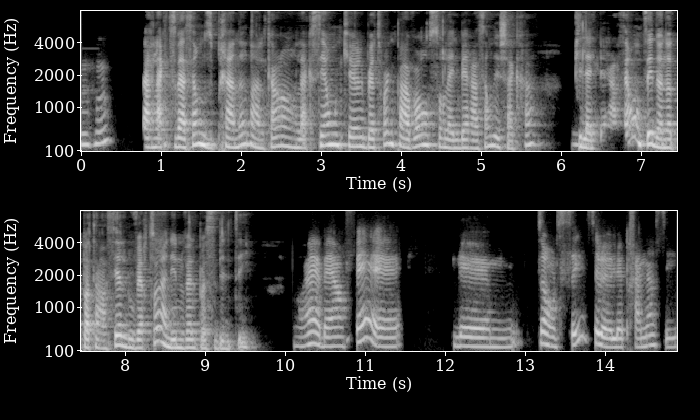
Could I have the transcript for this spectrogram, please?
Mm-hmm. Par l'activation du prana dans le corps, l'action que le breathwork peut avoir sur la libération des chakras, puis la libération, tu sais, de notre potentiel, l'ouverture à des nouvelles possibilités. Oui, bien en fait, euh, le, on le sait, le, le, prana, c'est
